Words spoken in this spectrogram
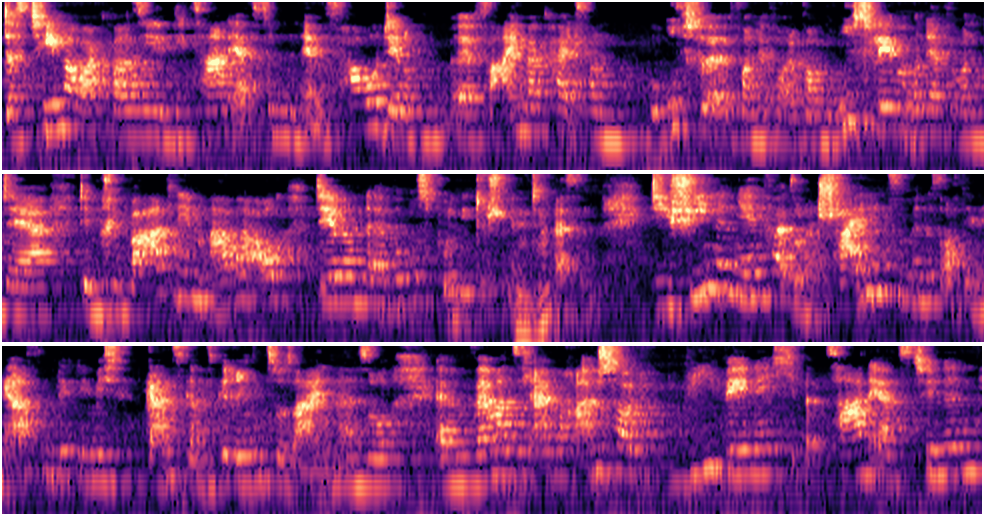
das Thema war quasi die Zahnärztinnen MV, deren äh, Vereinbarkeit von, Berufs-, äh, von, vom Berufsleben und, der, und der, dem Privatleben, aber auch deren berufspolitischen mhm. Interessen. Die schienen jedenfalls oder scheinen zumindest auf den ersten Blick nämlich ganz, ganz gering zu sein. Also ähm, wenn man sich einfach anschaut, wie wenig Zahnärztinnen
